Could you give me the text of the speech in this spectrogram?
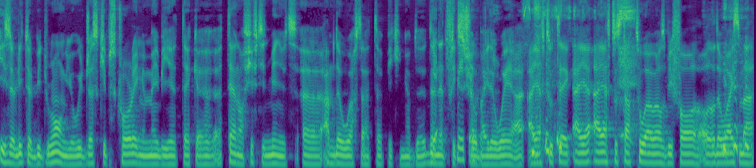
is a little bit wrong, you will just keep scrolling and maybe take a, a 10 or 15 minutes. Uh, I'm the worst at uh, picking up the, the yeah, Netflix show, by the way. I, I have to take, I, I have to start two hours before, otherwise my,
